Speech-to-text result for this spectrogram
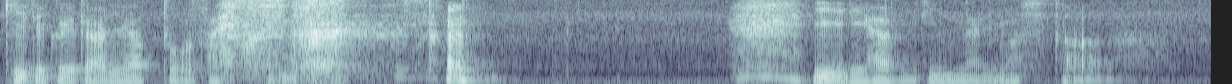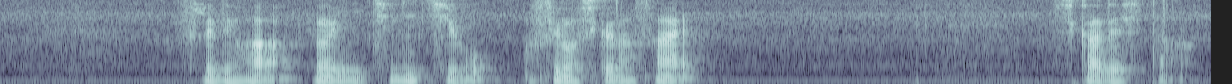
聞いてくれてありがとうございました。いいリハビリになりました。それでは良い一日をお過ごしください。鹿でした。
